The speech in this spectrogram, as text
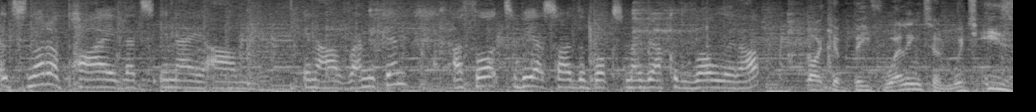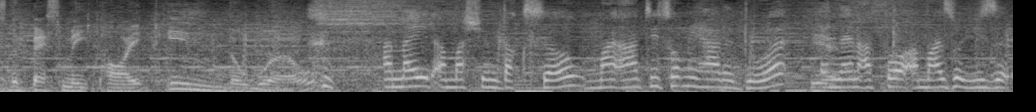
It's not a pie that's in a um, in a ramekin. I thought to be outside the box, maybe I could roll it up. Like a beef Wellington, which is the best meat pie in the world. I made a mushroom duxelle. My auntie taught me how to do it, Yeah. and then I thought I might as well use it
